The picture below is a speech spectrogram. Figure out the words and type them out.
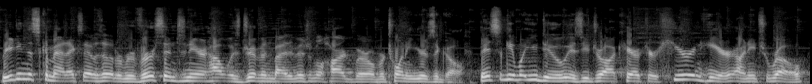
Reading the schematics, I was able to reverse engineer how it was driven by the original hardware over 20 years ago. Basically what you do is you draw a character here and here on each row,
